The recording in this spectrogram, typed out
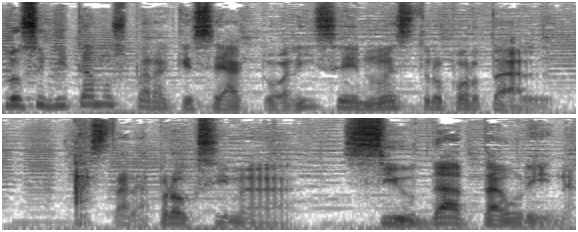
Los invitamos para que se actualice nuestro portal. Hasta la próxima, Ciudad Taurina.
